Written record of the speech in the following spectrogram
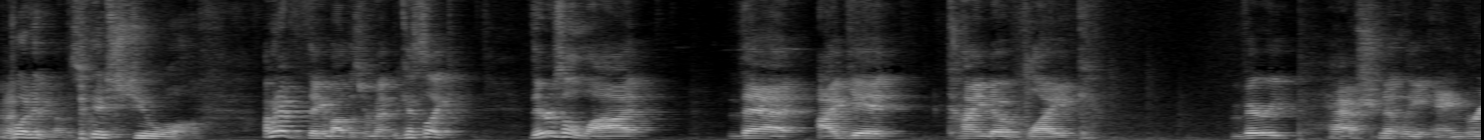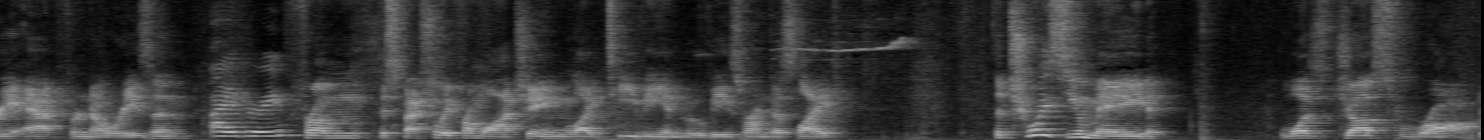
I'm gonna but think it this for a pissed you off. I'm gonna have to think about this for a minute because, like, there's a lot that I get kind of like very passionately angry at for no reason. I agree. From especially from watching like TV and movies, where I'm just like, the choice you made was just wrong.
